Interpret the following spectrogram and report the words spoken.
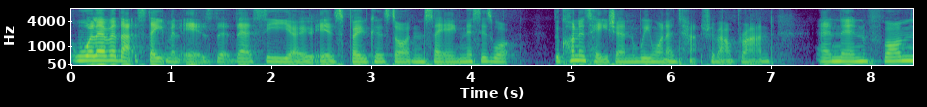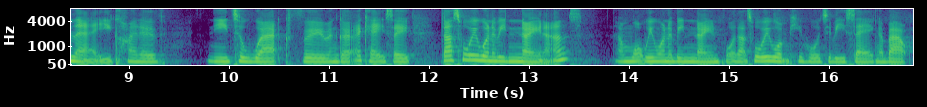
whatever that statement is that their CEO is focused on saying this is what the connotation we want to attach with our brand. And then from there, you kind of need to work through and go, okay, so that's what we want to be known as and what we want to be known for. That's what we want people to be saying about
